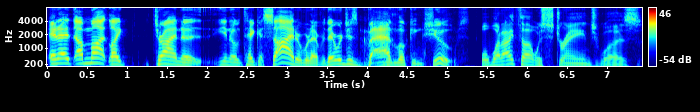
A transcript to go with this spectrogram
And I, I'm not like trying to, you know, take a side or whatever. They were just bad looking shoes. Well, what I thought was strange was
